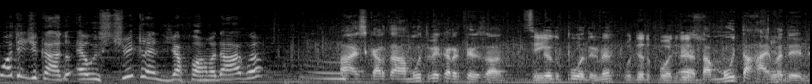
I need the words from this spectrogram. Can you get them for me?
O outro indicado é o Strickland de A Forma da Água. Ah, esse cara tava muito bem caracterizado. Sim. O dedo podre, né? O dedo podre, É, isso. dá muita raiva dele.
